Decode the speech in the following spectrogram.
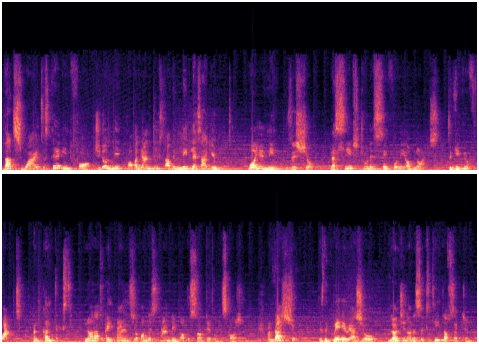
That's why to stay informed, you don't need propagandists having needless argument. What you need is a show that sieves through the symphony of noise to give you fact and context in order to enhance your understanding of the subject of discussion. And that show is the Grey Area Show launching on the 16th of September.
